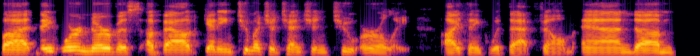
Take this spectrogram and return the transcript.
but they were nervous about getting too much attention too early. I think with that film, and um,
